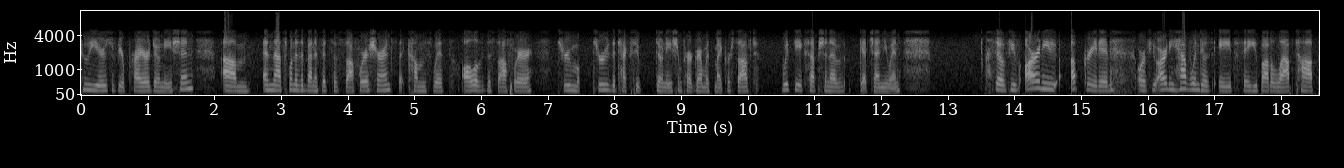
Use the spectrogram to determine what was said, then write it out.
two years of your prior donation. Um, and that's one of the benefits of software assurance that comes with all of the software through, through the TechSoup donation program with Microsoft with the exception of Get Genuine. So if you've already upgraded or if you already have Windows 8, say you bought a laptop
